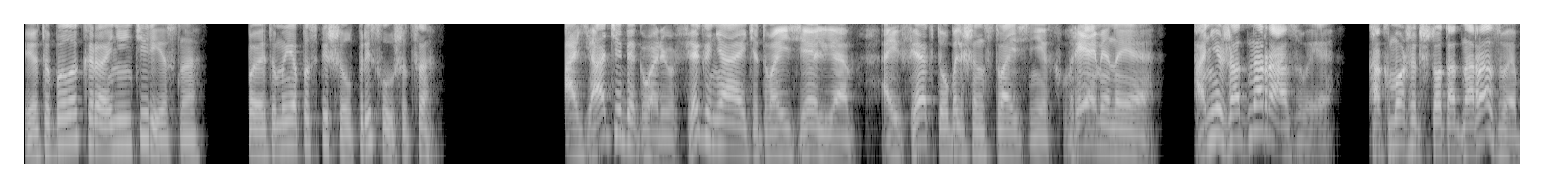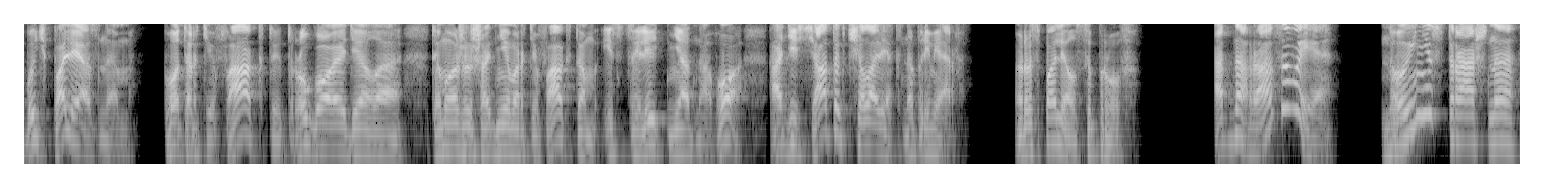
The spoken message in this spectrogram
Это было крайне интересно, поэтому я поспешил прислушаться. «А я тебе говорю, фигня эти твои зелья, а эффекты у большинства из них временные. Они же одноразовые. Как может что-то одноразовое быть полезным? Вот артефакты – другое дело. Ты можешь одним артефактом исцелить не одного, а десяток человек, например». Распалялся проф. «Одноразовые? «Ну и не страшно,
